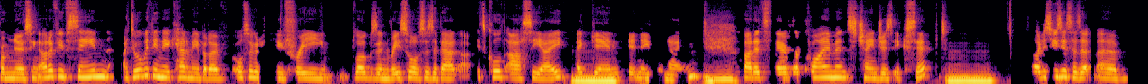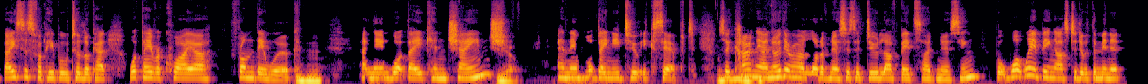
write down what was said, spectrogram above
from nursing. I don't know if you've seen, I do it within the academy, but I've also got a few free blogs and resources about it's called RCA. Mm. Again, it needs a name, mm. but it's their requirements changes accept. Mm. So I just use this as a, a, basis for people to look at what they require from their work mm-hmm. and then what they can change. Yeah and then what they need to accept. So mm. currently, I know there are a lot of nurses that do love bedside nursing, but what we're being asked to do at the minute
